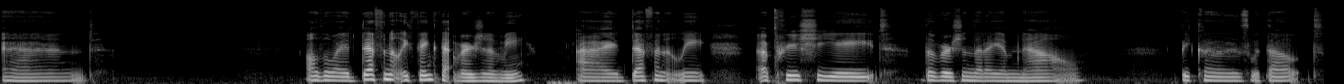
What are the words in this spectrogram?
And although I definitely think that version of me, I definitely appreciate the version that I am now because without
